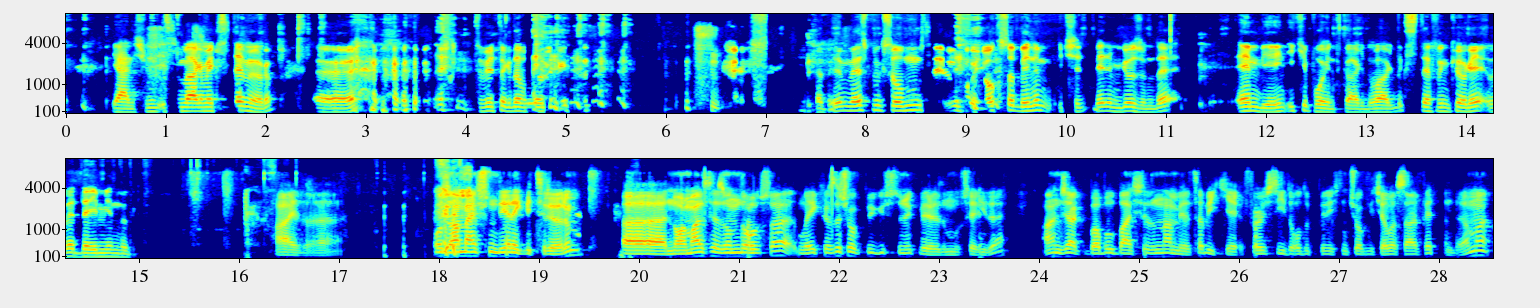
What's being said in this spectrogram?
yani şimdi isim vermek istemiyorum. E, Twitter'da bulabilirsiniz. Ya benim Westbrook savunmamın sebebi bu. Yoksa benim için benim gözümde NBA'in iki point guard'ı vardı. Stephen Curry ve Damian Lillard. Hayda. O zaman ben şunu diyerek bitiriyorum. Ee, normal sezonda olsa Lakers'a çok büyük üstünlük verirdim bu seride. Ancak bubble başladığından beri tabii ki first seed oldukları için çok bir çaba sarf etmediler ama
